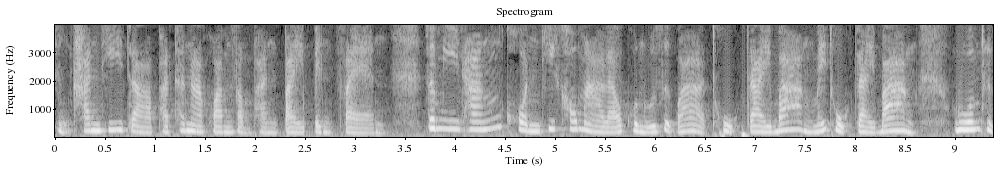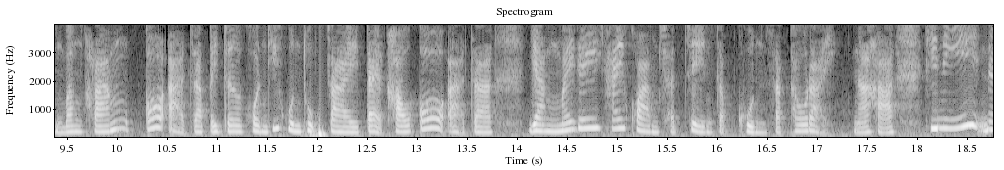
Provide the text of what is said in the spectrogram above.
ถึงขั้นที่จะพัฒนาความสัมพันธ์ไปเป็นแฟน จะมีทั้งคนที่เข้ามาแล้วคุณรู้สึกว่าถูกใจบ้าง ไม่ถูกใจบ้าง รวมถึงบางครั้งก็อาจจะไปเจอคนที่คุณถูกใจ แต่เขาก็อาจจะยังไม่ได้ให้ความชัดเจนกับคุณสักเท่าไหร่ นะคะ ทีนี้ใน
